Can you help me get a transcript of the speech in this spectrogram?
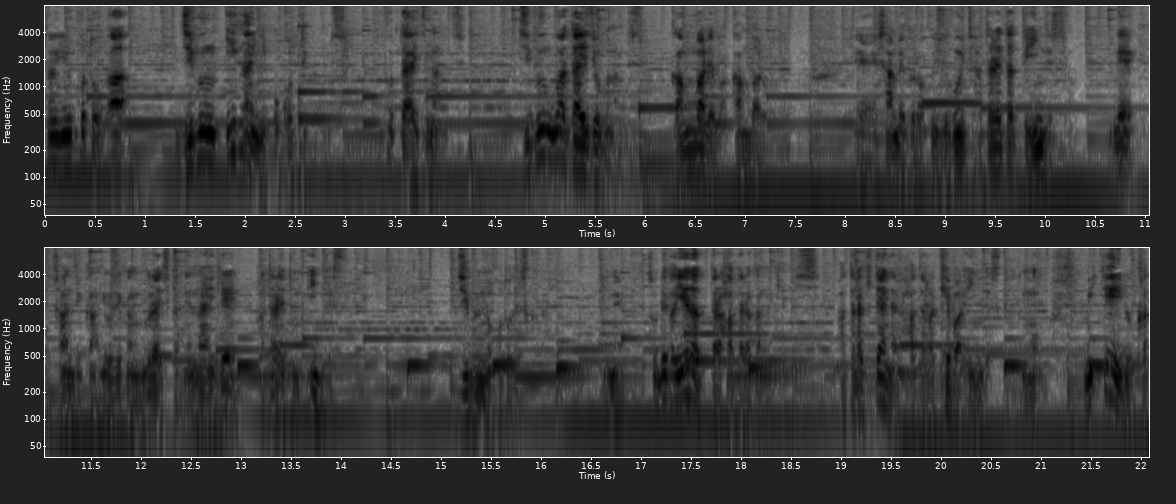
ということが自分以外に起こってくるんですよ。ここ大事なんですよ。自分は大丈夫なんですよ。頑張れば頑張るほど、えー、365日働いたっていいんですよ。で3時間4時間ぐらいしか寝ないで働いてもいいんです。自分のことですから、ね、それが嫌だったら働かなきゃいいし働きたいなら働けばいいんですけれども見ている方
